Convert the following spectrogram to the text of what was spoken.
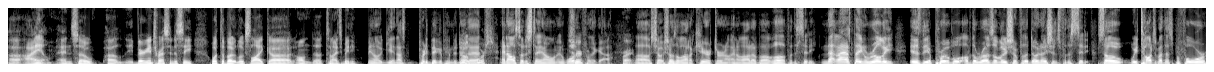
uh, I am." And so, uh, very interesting to see what the vote looks like uh, on uh, tonight's meeting. you know, again, that's pretty big of him to do Oh, of that, course. and also to stay on and work Sure. for the guy. Right. uh, show, shows a lot of character and, and a lot of uh, love for the city. And that last thing really is the approval of the resolution for the donations for the city. So we talked about this before.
